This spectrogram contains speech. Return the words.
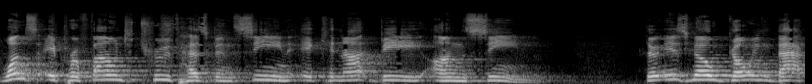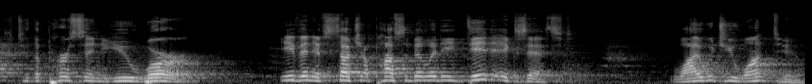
Once a profound truth has been seen, it cannot be unseen. There is no going back to the person you were, even if such a possibility did exist. Why would you want to?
